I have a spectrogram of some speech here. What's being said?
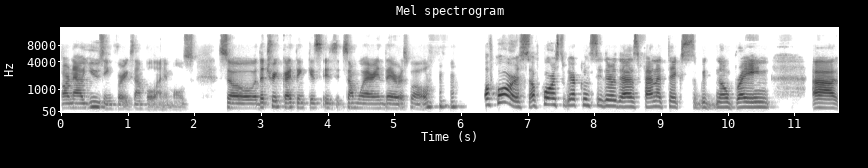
are now using for example animals. So the trick i think is is somewhere in there as well. Of course of course we are considered as fanatics with no brain. Uh,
